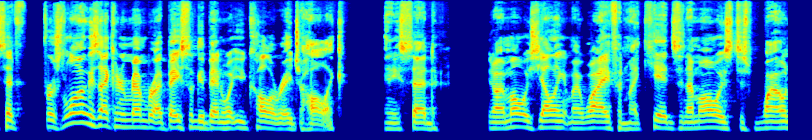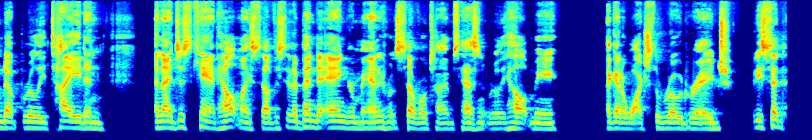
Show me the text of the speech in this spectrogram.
He said, for as long as I can remember, I've basically been what you'd call a rageaholic. And he said, you know, I'm always yelling at my wife and my kids, and I'm always just wound up really tight and and I just can't help myself. He said, I've been to anger management several times, hasn't really helped me. I got to watch the road rage. But he said,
